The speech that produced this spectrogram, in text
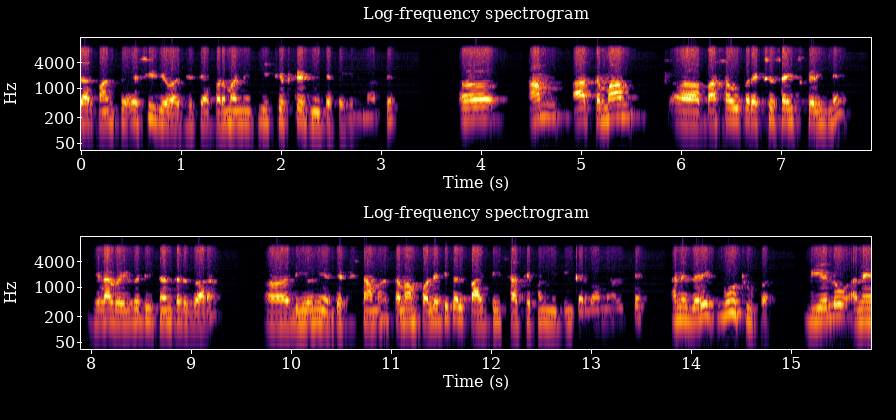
હજાર પાંચસો એસી જેવા છે ત્યાં પરમાનન્ટલી શિફ્ટેડની કેટેગરીમાં છે. આમ આ તમામ પાસા ઉપર એક્સરસાઇઝ કરીને જિલ્લા વહીવટી તંત્ર દ્વારા ડીઓની અધ્યક્ષતામાં તમામ પોલિટિકલ પાર્ટી સાથે પણ મિટિંગ કરવામાં આવી છે અને દરેક બૂથ ઉપર બીએલઓ અને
